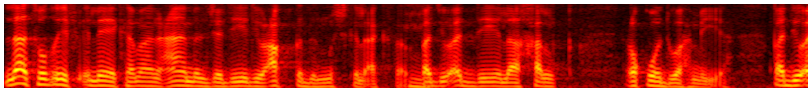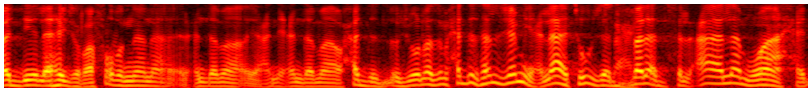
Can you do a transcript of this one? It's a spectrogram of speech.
لا تضيف إليه كمان عامل جديد يعقد المشكلة أكثر، قد يؤدي إلى خلق عقود وهمية. قد يؤدي إلى هجرة، أفرض إن أنا عندما يعني عندما أحدد الأجور لازم أحددها للجميع، لا توجد صحيح. بلد في العالم واحد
